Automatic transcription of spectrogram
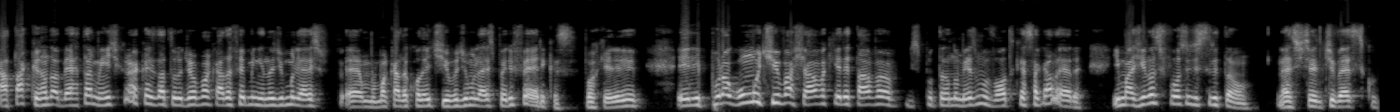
atacando abertamente a candidatura de uma bancada feminina de mulheres, é, uma bancada coletiva de mulheres periféricas, porque ele, ele por algum motivo achava que ele estava disputando o mesmo voto que essa galera. Imagina se fosse o distritão. Né, se ele tivesse co-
